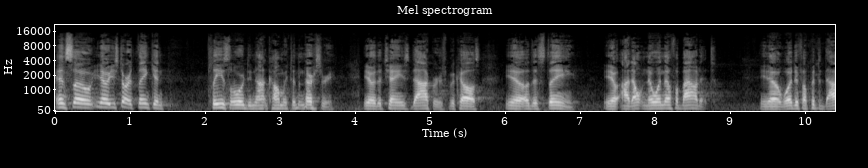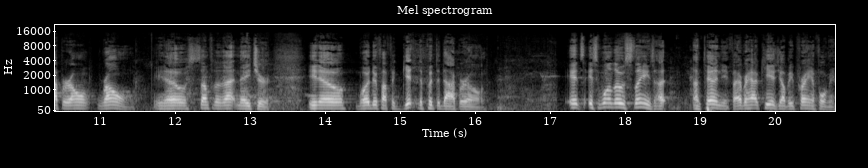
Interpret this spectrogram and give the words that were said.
And so, you know, you start thinking, please, Lord, do not call me to the nursery, you know, to change diapers because, you know, of this thing. You know, I don't know enough about it. You know, what if I put the diaper on wrong? You know, something of that nature. You know, what if I forget to put the diaper on? It's, it's one of those things. I, I'm telling you, if I ever have kids, y'all be praying for me.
